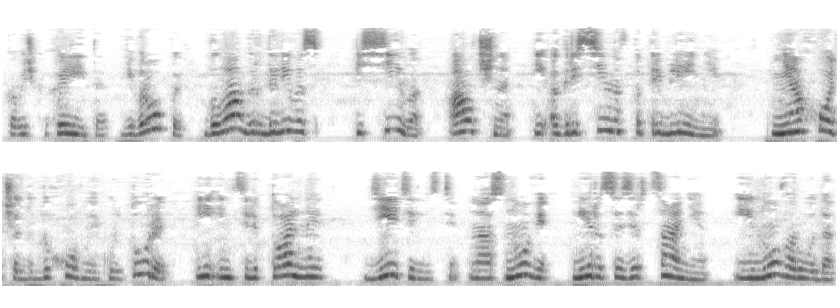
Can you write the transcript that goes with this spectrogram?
в кавычках элита Европы была горделиво спесива, алчна и агрессивна в потреблении, неохоча до духовной культуры и интеллектуальной деятельности на основе миросозерцания и иного рода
